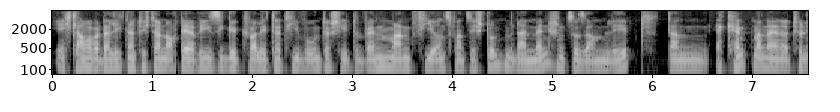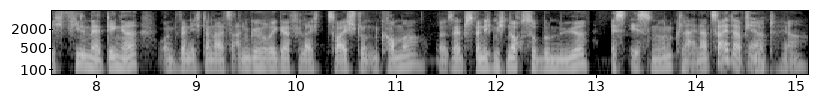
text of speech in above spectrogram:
Ich glaube aber, da liegt natürlich dann auch der riesige qualitative Unterschied. Wenn man 24 Stunden mit einem Menschen zusammenlebt, dann erkennt man dann natürlich viel mehr Dinge. Und wenn ich dann als Angehöriger vielleicht zwei Stunden komme, äh, selbst wenn ich mich noch so bemühe, es ist nur ein kleiner Zeitabschnitt, ja. ja.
